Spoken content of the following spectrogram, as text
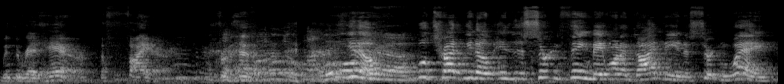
with the red hair, the fire from heaven. Oh, you know, yeah. we'll try to, you know, in a certain thing may want to guide me in a certain way.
